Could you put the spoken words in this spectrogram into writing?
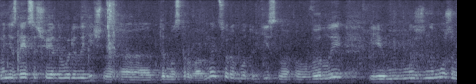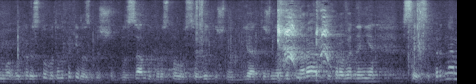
мені здається, що я доволі логічно е, демонстрував. Ми цю роботу дійсно вели, і ми ж не можемо використовувати, не хотілося б, щоб зал використовувався виключно для тижневих нарад і проведення сесій. Перед нами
